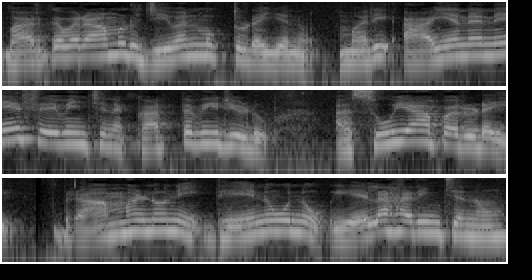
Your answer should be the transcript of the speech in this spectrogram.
భార్గవరాముడు జీవన్ముక్తుడయ్యను. మరి ఆయననే సేవించిన కార్తవీర్యుడు అసూయాపరుడై బ్రాహ్మణుని ధేనువును ఏలహరించెను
